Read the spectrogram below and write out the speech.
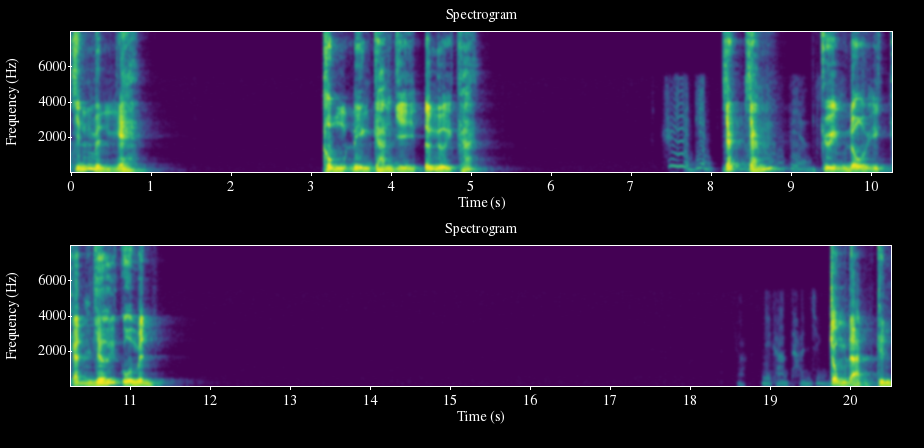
chính mình nghe. Không liên can gì tới người khác. Chắc chắn chuyển đổi cảnh giới của mình Trong đàn kinh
